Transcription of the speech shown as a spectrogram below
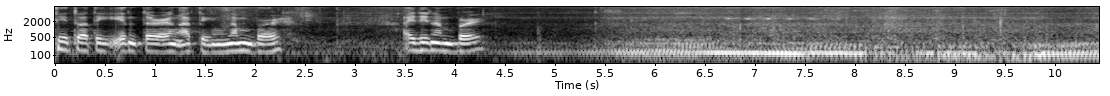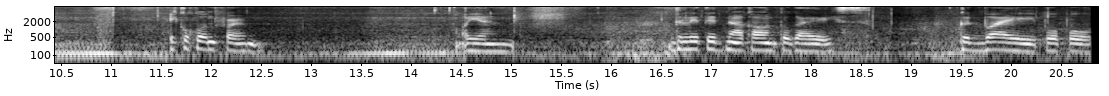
Dito ating enter ang ating number ID number i-confirm. O yan. Deleted na account ko guys. Goodbye, Popo.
